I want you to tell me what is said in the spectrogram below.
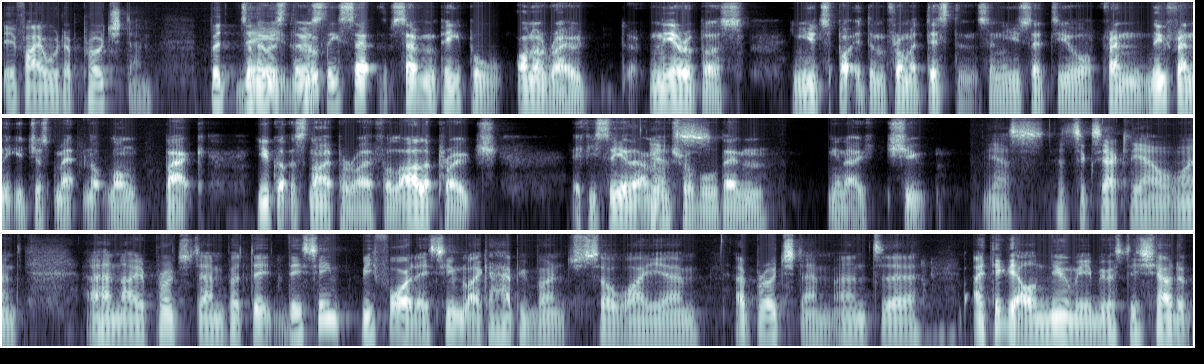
if I would approach them. But so there was there was these se- seven people on a road near a bus, and you'd spotted them from a distance, and you said to your friend, new friend that you just met not long back, "You've got the sniper rifle. I'll approach. If you see that I'm yes. in trouble, then you know shoot." Yes, that's exactly how it went. And I approached them, but they, they seemed before they seemed like a happy bunch. So I um, approached them, and uh, I think they all knew me because they shouted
